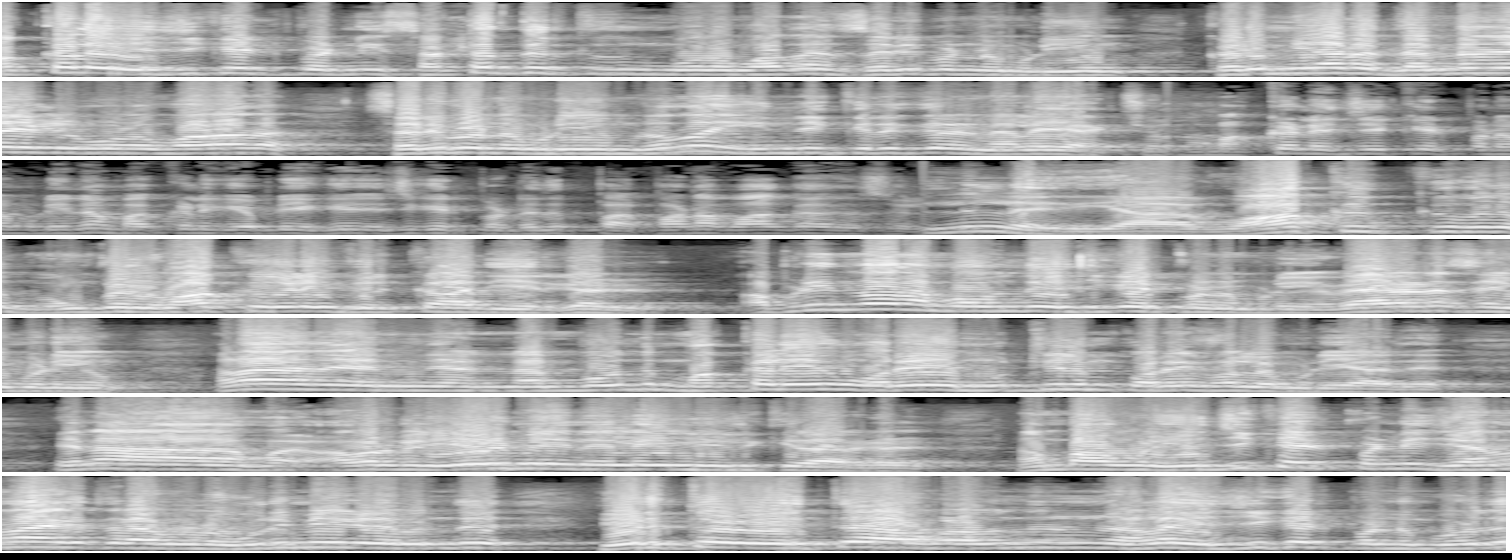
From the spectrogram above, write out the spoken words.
மக்களை எஜுகேட் பண்ணி சட்ட திருத்தத்தின் மூலமாக தான் சரி பண்ண முடியும். கடுமையான தண்டனைகள் மூலமாக தான் சரி பண்ண முடியும்ன்றது தான் இன்னைக்கு இருக்கிற நிலை ஆக்சுவலாக மக்கள் எஜுகேட் பண்ண முடியும்னா மக்களுக்கு எப்படி எஜுகேட் பண்றது? ப- பணம் வாங்காங்க சொல்லி. இல்ல இல்ல வாக்குக்கு வந்து உங்கள் வாக்குகளை விற்காதீர்கள். அப்படின்னு தான் நம்ம வந்து எஜுகேட் பண்ண முடியும். வேற என்ன செய்ய முடியும்? ஆனால் நம்ம வந்து மக்களையும் ஒரே முற்றிலும் குறை சொல்ல முடியாது. ஏன்னா அவர்கள் ஏழ்மை நிலையில் இருக்கிறார்கள். நம்ம அவங்களை எஜுகேட் பண்ணி ஜனநாயகத்தில் அவங்களோட உரிமைகளை வந்து எடுத்து வைத்து அவங்கள வந்து நல்லா எஜுகேட் பண்ணும்போது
